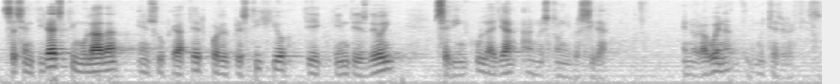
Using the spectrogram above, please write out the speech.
se sentirá estimulada en su quehacer por el prestigio de quien desde hoy se vincula ya a nuestra universidad. Enhorabuena y muchas gracias.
